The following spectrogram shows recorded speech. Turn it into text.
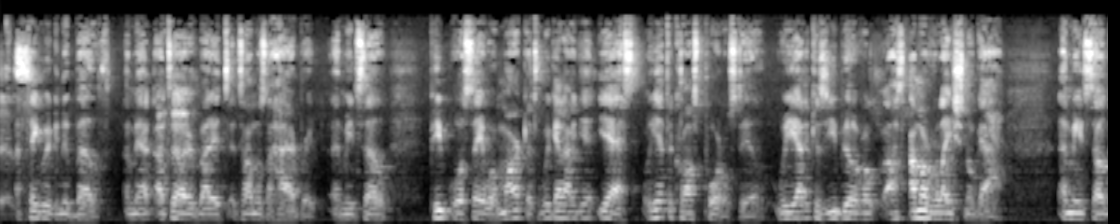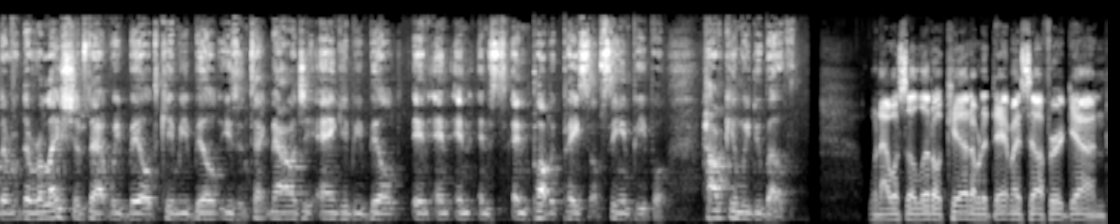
I think we can do both. I mean, I, I tell everybody it's, it's almost a hybrid. I mean, so people will say, "Well, Marcus, we got to get yes, we have to cross portal still. We got it because you build. I'm a relational guy. I mean, so the, the relationships that we build can be built using technology and can be built in in, in, in, in public pace of seeing people. How can we do both? When I was a little kid, I'm going to date myself here again.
